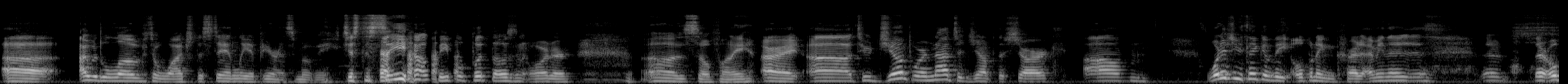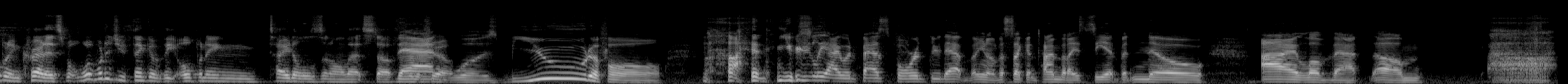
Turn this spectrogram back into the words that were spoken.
uh, I would love to watch the Stan Lee appearance movie just to see how people put those in order. Oh, it's so funny. All right, uh, to jump or not to jump the shark. Um, what did you think of the opening credit? I mean, they're, they're, they're opening credits, but what, what did you think of the opening titles and all that stuff That for the show? was beautiful. Usually I would fast forward through that, you know, the second time that I see it, but no, I love that. Um, ah,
